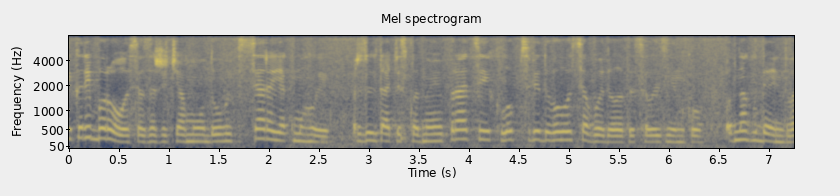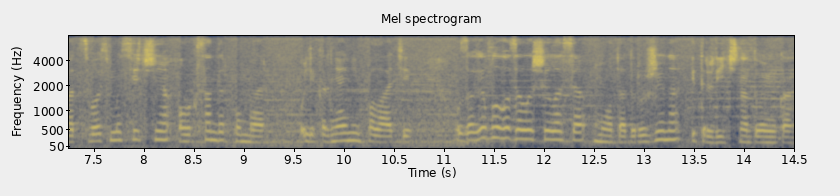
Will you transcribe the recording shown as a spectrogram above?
Лікарі боролися за життя молодого офіцера як могли. В результаті складної операції хлопцеві довелося видалити селезінку. Однак в день 28 січня Олександр помер у лікарняній палаті. У загиблого залишилася молода дружина і трирічна донька.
